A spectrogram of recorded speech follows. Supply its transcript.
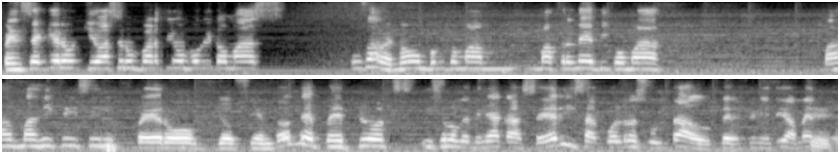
pensé que, era, que iba a ser un partido un poquito más, tú sabes, ¿no? Un poquito más, más frenético, más, más, más difícil, pero yo siento que Patriots hizo lo que tenía que hacer y sacó el resultado, definitivamente.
